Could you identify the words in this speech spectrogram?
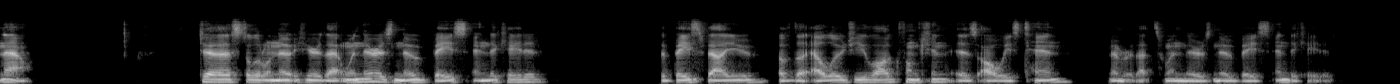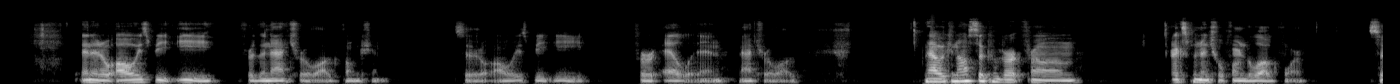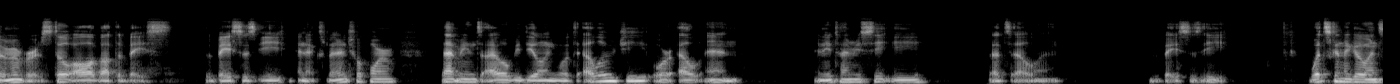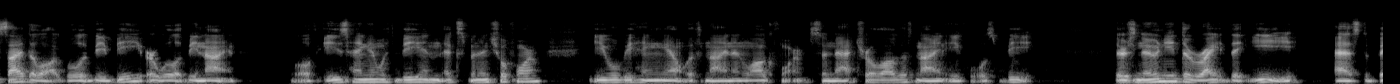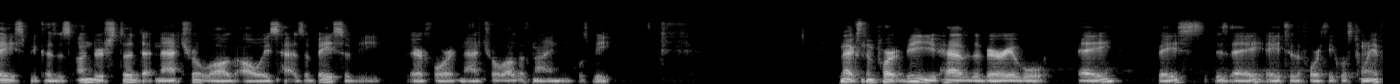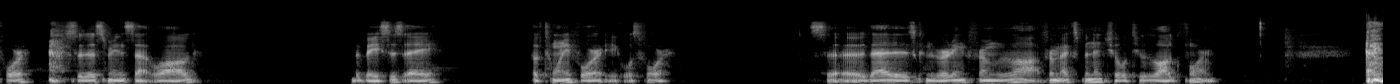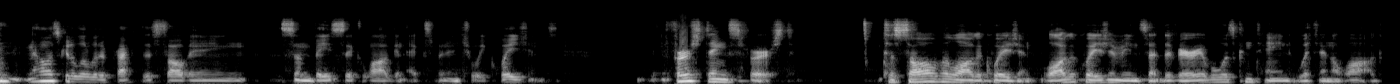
Now, just a little note here that when there is no base indicated, the base value of the log log function is always 10. Remember, that's when there's no base indicated. And it'll always be e for the natural log function. So it'll always be e for ln, natural log. Now we can also convert from exponential form to log form. So remember, it's still all about the base. The base is e in exponential form. That means I will be dealing with log or ln. Anytime you see e, that's ln. The base is e. What's going to go inside the log? Will it be b or will it be 9? Well, if e is hanging with b in exponential form, e will be hanging out with 9 in log form. So natural log of 9 equals b. There's no need to write the e as the base because it's understood that natural log always has a base of e. Therefore, natural log of 9 equals b. Next, in part b, you have the variable a. Base is a. a to the fourth equals 24. So this means that log, the base is a, of 24 equals 4. So that is converting from log from exponential to log form. now let's get a little bit of practice solving some basic log and exponential equations. First things first, to solve a log equation, log equation means that the variable is contained within a log.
